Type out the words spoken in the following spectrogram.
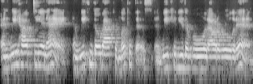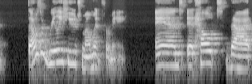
and we have DNA and we can go back and look at this and we can either rule it out or rule it in. That was a really huge moment for me. And it helped that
